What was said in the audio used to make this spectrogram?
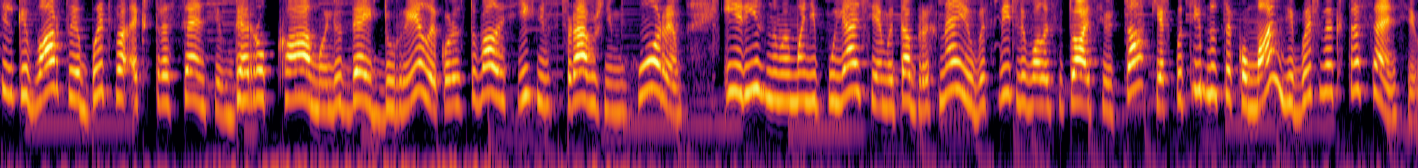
тільки вартує битва екстрасенсів, де роками людей дурили, користувались їхнім справжнім горем і різними маніпуляціями та брехнею висвітлювали ситуацію так, як потрібно це команді битви екстрасенсів.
